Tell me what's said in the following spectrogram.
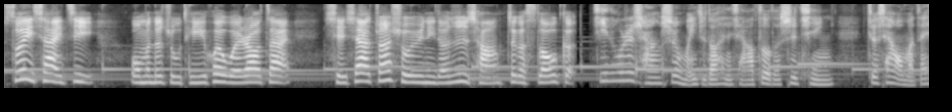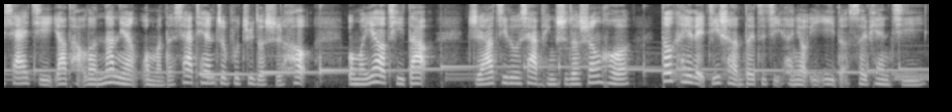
所以下一季我们的主题会围绕在。写下专属于你的日常这个 slogan，记录日常是我们一直都很想要做的事情。就像我们在下一集要讨论那年我们的夏天这部剧的时候，我们也有提到，只要记录下平时的生活，都可以累积成对自己很有意义的碎片集。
